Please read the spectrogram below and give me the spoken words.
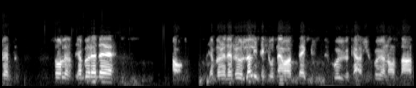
Vet, så, jag började... Ja, jag började rulla lite klot när jag var 6, 7 kanske, 7 någonstans.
